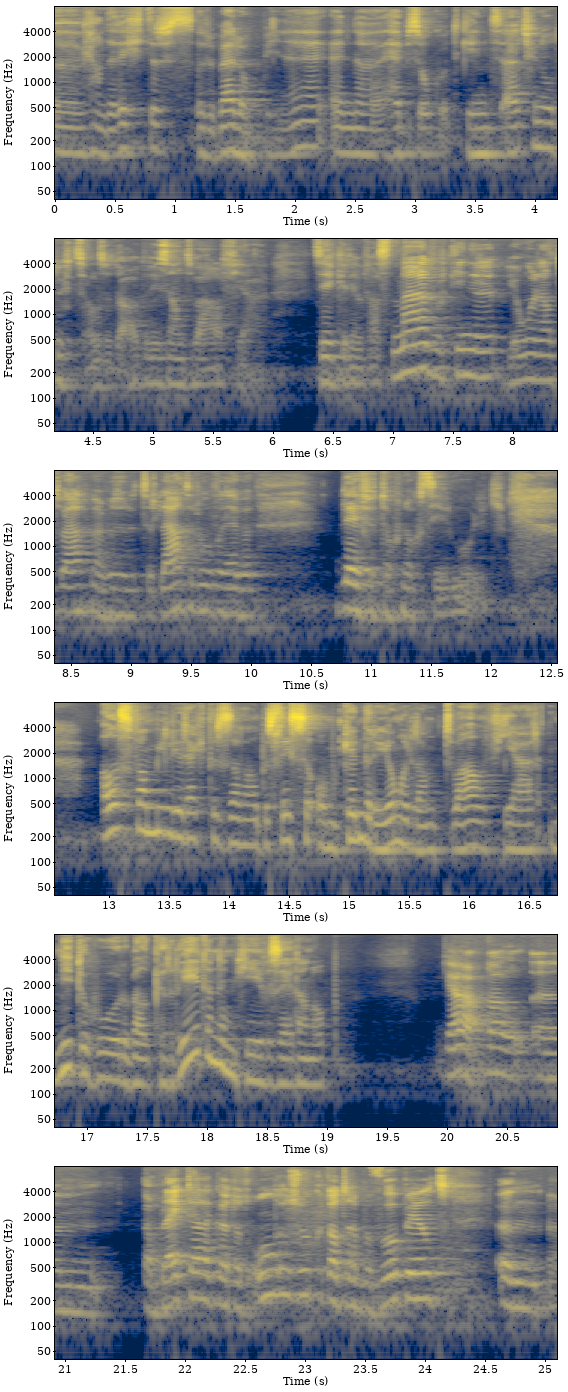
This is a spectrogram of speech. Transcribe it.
uh, gaan de rechters er wel op in. Hè. En uh, hebben ze ook het kind uitgenodigd als het ouder is dan 12 jaar. Zeker en vast. Maar voor kinderen jonger dan 12, maar we zullen het er later over hebben, blijft het toch nog zeer moeilijk. Als familierechters dan al beslissen om kinderen jonger dan 12 jaar niet te horen, welke redenen geven zij dan op? Ja, wel, um, dat blijkt eigenlijk uit het onderzoek dat er bijvoorbeeld een uh,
